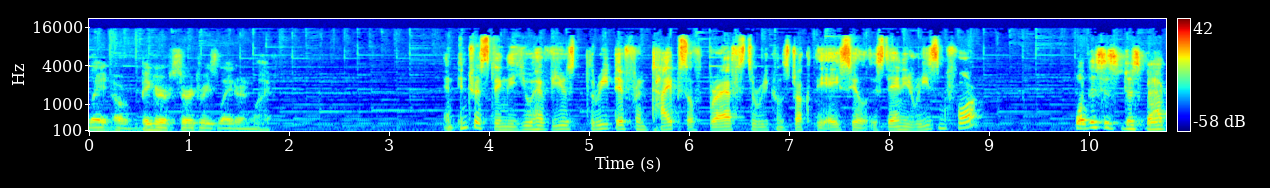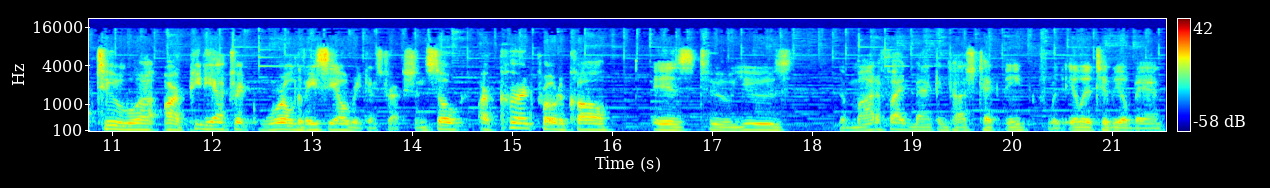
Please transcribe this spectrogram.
late, or bigger surgeries later in life. And interestingly, you have used three different types of grafts to reconstruct the ACL. Is there any reason for? Well, this is just back to uh, our pediatric world of ACL reconstruction. So, our current protocol is to use the modified Macintosh technique with iliotibial band,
